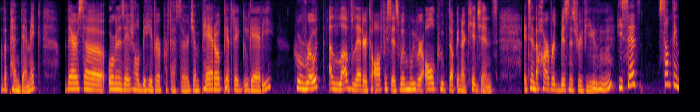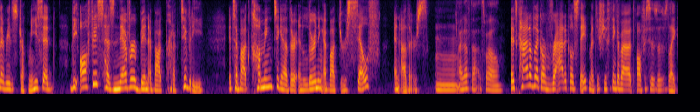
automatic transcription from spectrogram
the pandemic. There's a organizational behavior professor, Gianpiero Petriglieri, who wrote a love letter to offices when we were all cooped up in our kitchens. It's in the Harvard Business Review. Mm-hmm. He said something that really struck me. He said, The office has never been about productivity. It's about coming together and learning about yourself and others. Mm, I love that as well. It's kind of like a radical statement. If you think about offices as like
